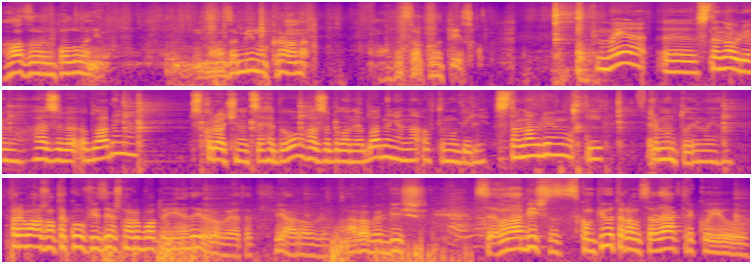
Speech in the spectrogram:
газових балонів на заміну крана високого тиску. Ми е, встановлюємо газове обладнання, скорочено це ГБО, газобалонне обладнання на автомобілі. Встановлюємо і ремонтуємо його. Переважно таку фізичну роботу їй не даю робити. Я роблю. Вона робить більш це- вона більш з комп'ютером, з електрикою.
